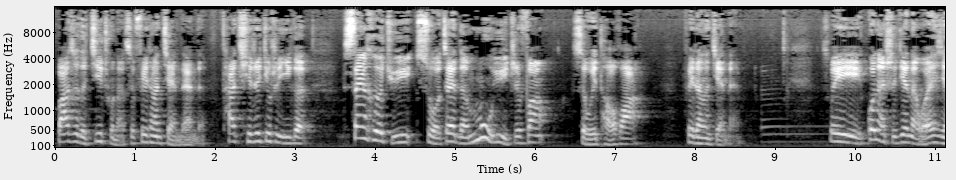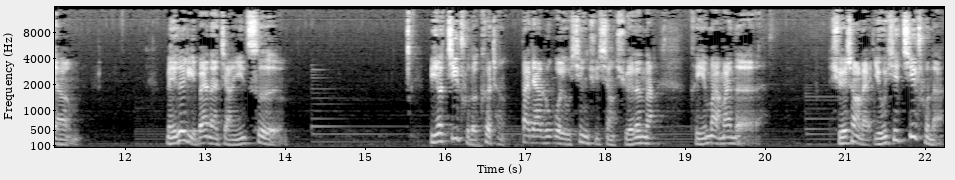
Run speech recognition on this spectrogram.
八字的基础呢是非常简单的，它其实就是一个三合局所在的沐浴之方，是为桃花，非常的简单。所以过段时间呢，我还想每个礼拜呢讲一次比较基础的课程，大家如果有兴趣想学的呢，可以慢慢的学上来。有一些基础呢，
